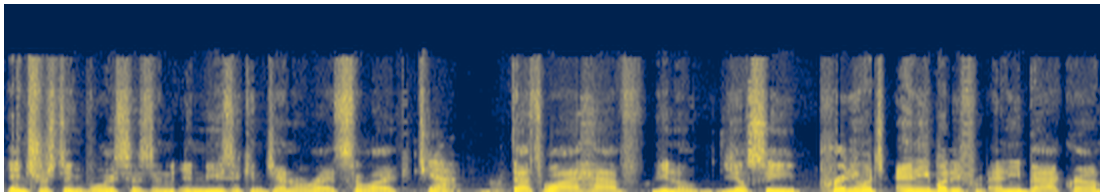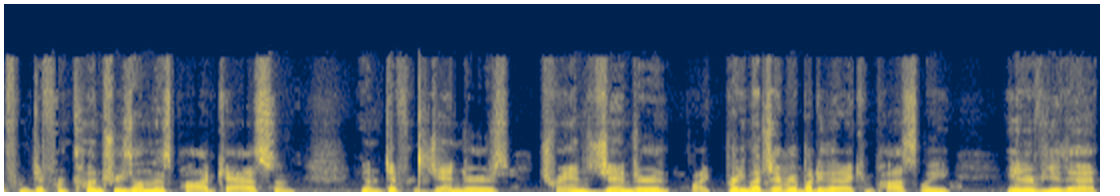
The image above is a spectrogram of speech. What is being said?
interesting voices in, in music in general, right? So, like, Yeah. that's why I have, you know, you'll see pretty much anybody from any background from different countries on this podcast and, you know, different genders, transgender, like pretty much everybody that I can possibly interview that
